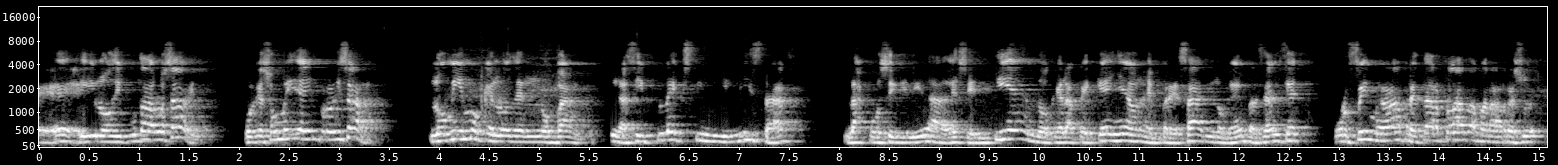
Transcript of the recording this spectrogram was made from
Eh, y los diputados lo saben, porque son medidas improvisadas. Lo mismo que lo de los bancos. Mira, si flexibilizas las posibilidades, entiendo que la pequeña empresaria y los empresarios dicen, por fin me van a prestar plata para resolver.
